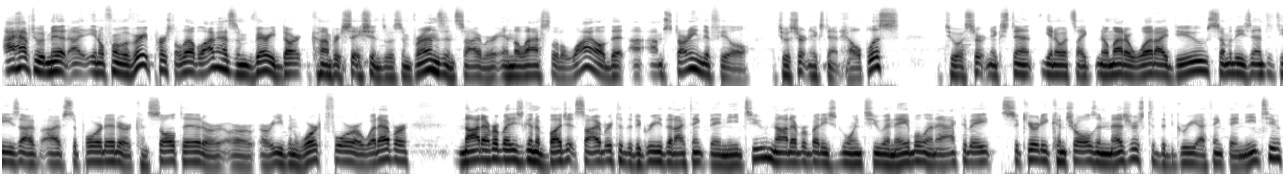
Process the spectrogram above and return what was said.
I have to admit, I, you know, from a very personal level, I've had some very dark conversations with some friends in cyber in the last little while that I, I'm starting to feel, to a certain extent, helpless. To a certain extent, you know, it's like no matter what I do, some of these entities I've I've supported or consulted or or, or even worked for or whatever not everybody's going to budget cyber to the degree that I think they need to. Not everybody's going to enable and activate security controls and measures to the degree I think they need to.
